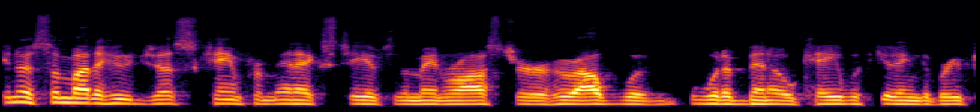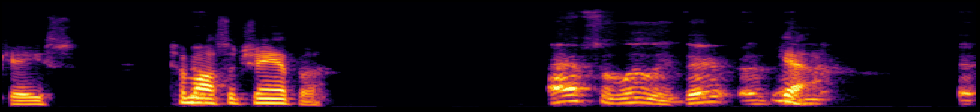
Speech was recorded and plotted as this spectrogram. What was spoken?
you know, somebody who just came from NXT up to the main roster who I would would have been okay with getting the briefcase, Tommaso Ciampa. Absolutely. There. uh, Yeah. And,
